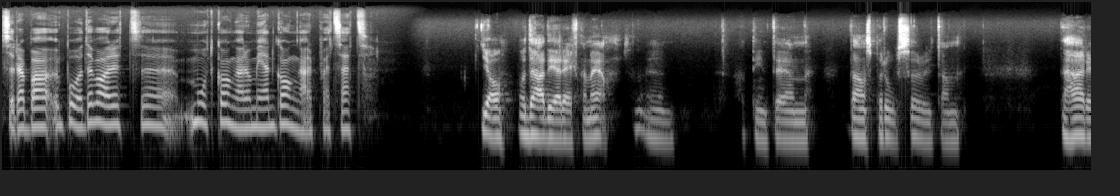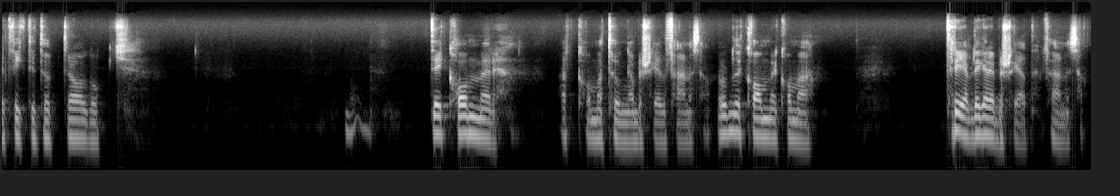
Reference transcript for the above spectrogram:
Så det har både varit eh, motgångar och medgångar på ett sätt? Ja, och det hade jag räknat med. Eh, att det inte är en dans på rosor utan det här är ett viktigt uppdrag och det kommer att komma tunga besked för Härnösand. Och det kommer komma trevligare besked för Härnösand.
